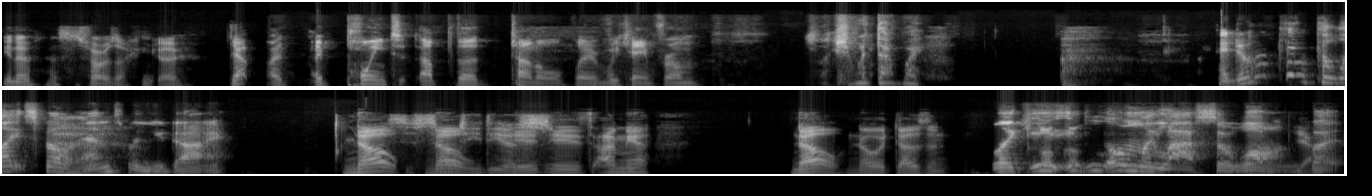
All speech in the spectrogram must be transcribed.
you know that's as far as I can go. Yep, I, I point up the tunnel where we came from. It's like, she went that way. I don't think the light spell ends when you die. No, so no. tedious. It is. I mean, no, no, it doesn't. Like it, it only lasts so long, Yeah. but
